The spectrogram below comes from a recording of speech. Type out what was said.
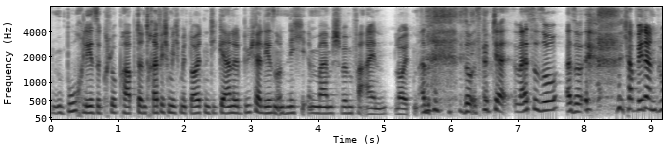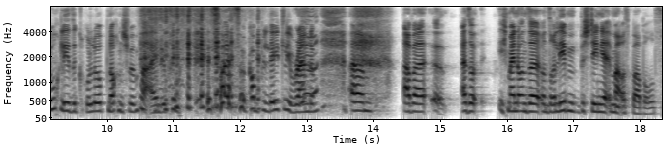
einen Buchleseklub habe, dann treffe ich mich mit Leuten, die gerne Bücher lesen und nicht in meinem Schwimmverein Leuten. Also so, es gibt ja, weißt du so, also ich habe weder einen Buchleseklub noch einen Schwimmverein übrigens. Es war so completely random. Ähm, aber äh, also ich meine, unser, unsere Leben bestehen ja immer aus Bubbles.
